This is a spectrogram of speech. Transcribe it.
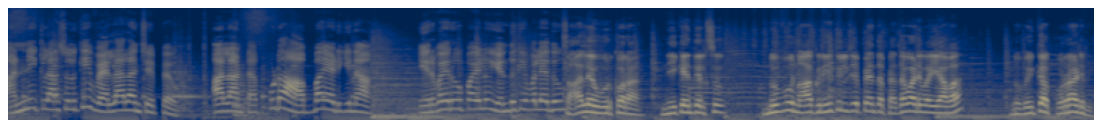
అన్ని క్లాసులకి వెళ్ళాలని చెప్పావు. అలాంటప్పుడు ఆ అబ్బాయి అడిగిన ఇరవై రూపాయలు ఎందుకు ఇవ్వలేదు? చాలే ఊరుకోరా నీకేం తెలుసు? నువ్వు నాకు నీతులు చెప్పేంత పెద్దవాడివయ్యావా? నువ్వింకా కుర్రాడివి.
